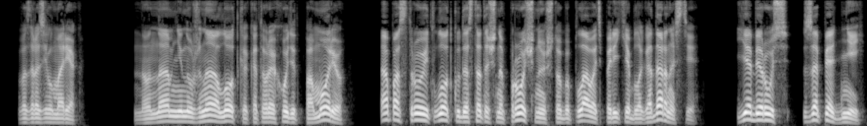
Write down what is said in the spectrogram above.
— возразил моряк. «Но нам не нужна лодка, которая ходит по морю, а построить лодку достаточно прочную, чтобы плавать по реке Благодарности, я берусь за пять дней».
